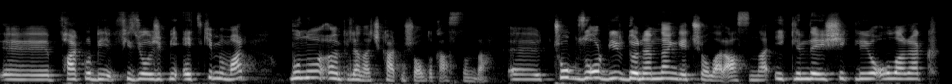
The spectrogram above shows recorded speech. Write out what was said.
e, farklı bir fizyolojik bir etki mi var? Bunu ön plana çıkartmış olduk aslında. Ee, çok zor bir dönemden geçiyorlar aslında. İklim değişikliği olarak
